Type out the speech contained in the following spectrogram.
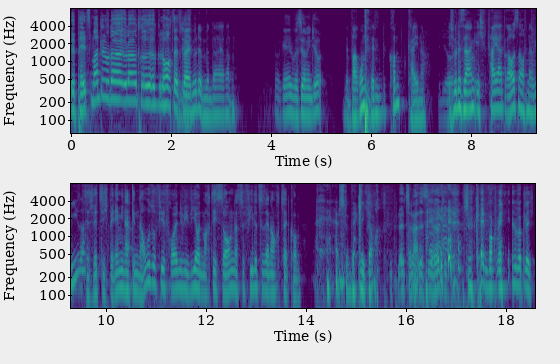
Im Pelzmantel oder, oder äh, Ich Hochzeitskleid? würde im Winter heiraten. Okay, du bist ja ein Idiot. Warum? Denn kommt keiner. Idiot. Ich würde sagen, ich feiere draußen auf einer Wiese. das ist witzig. Benjamin hat genauso viele Freunde wie wir und macht sich Sorgen, dass so viele zu seiner Hochzeit kommen. Stimmt eigentlich auch. Blödsinn alles hier. Wirklich. Ich habe keinen Bock mehr. Wirklich.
